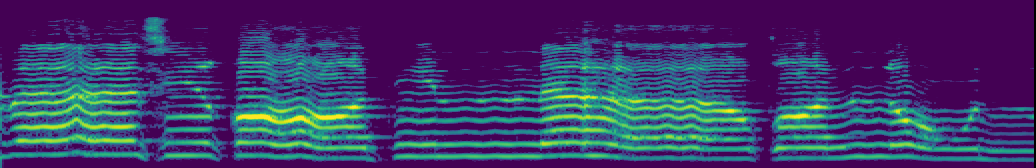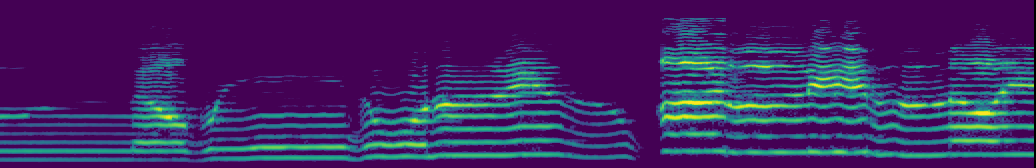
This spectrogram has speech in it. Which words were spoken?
باسقات لها طلع نضيد رزقا للعباد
